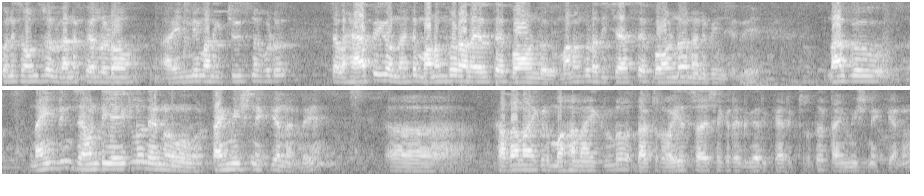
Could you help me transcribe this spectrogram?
కొన్ని సంవత్సరాలు వెనక్కి వెళ్ళడం అవన్నీ మనకి చూసినప్పుడు చాలా హ్యాపీగా ఉంది. అంటే మనం కూడా అలా వెళ్తే బాగుండు మనం కూడా అది చేస్తే బాగుండు అని అనిపించింది. నాకు నైన్టీన్ సెవెంటీ ఎయిట్లో నేను టైం మిషన్ ఎక్కానండి. కథానాయకుడు మహానాయకుల్లో డాక్టర్ వైఎస్ రాజశేఖర రెడ్డి గారి క్యారెక్టర్తో టైం మిషన్ ఎక్కాను.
